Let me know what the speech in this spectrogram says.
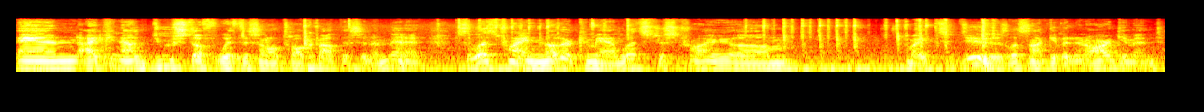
and I can now do stuff with this and I'll talk about this in a minute. So let's try another command. Let's just try um, my to-dos. Let's not give it an argument.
